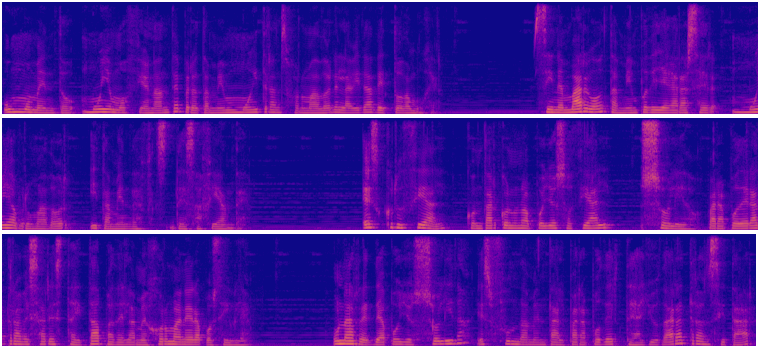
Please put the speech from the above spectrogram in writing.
un momento muy emocionante pero también muy transformador en la vida de toda mujer. Sin embargo, también puede llegar a ser muy abrumador y también desafiante. Es crucial contar con un apoyo social sólido para poder atravesar esta etapa de la mejor manera posible. Una red de apoyo sólida es fundamental para poderte ayudar a transitar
